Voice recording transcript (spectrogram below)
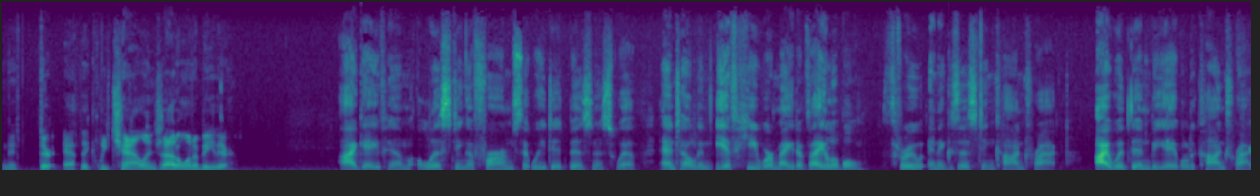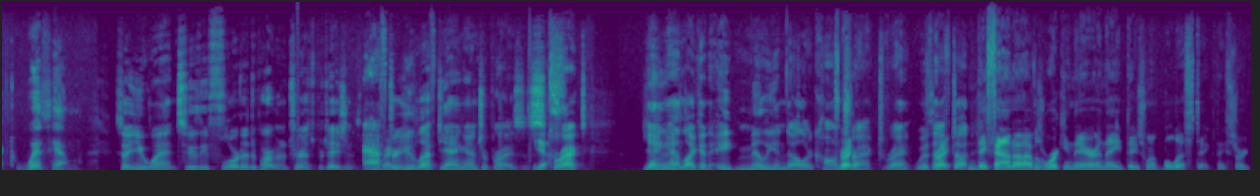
And if they're ethically challenged, I don't want to be there. I gave him a listing of firms that we did business with and told him if he were made available through an existing contract, I would then be able to contract with him. So you went to the Florida Department of Transportation after Right. you left Yang Enterprises, Yes. correct? Yang had like an $8 million contract, right, with right. FDOT? They found out I was working there and they, they just went ballistic. They started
